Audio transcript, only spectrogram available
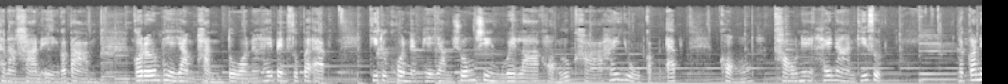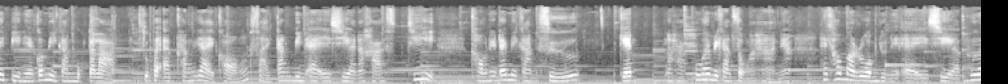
ธนาคารเองก็ตาม ก็เริ่มพยายามผันตัวนะให้เป็นซูเปอร์แอป ที่ทุกคนเนี่ยพยายามช่วงชิงเวลาของลูกค้าให้อยู่กับแอปของเขาเนี่ยให้นานที่สุด แล้วก็ในปีนี้ก็มีการบุกตลาดซูเปอร์แอปครั้งใหญ่ของสายการบินแอร์เอเชียนะคะ ที่เขาเนี่ยได้มีการซื้อ GET นะคะผู้ให้บริการส่งอาหารเนี่ยให้เข้ามารวมอยู่ในแอร์เอเชียเพื่อ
